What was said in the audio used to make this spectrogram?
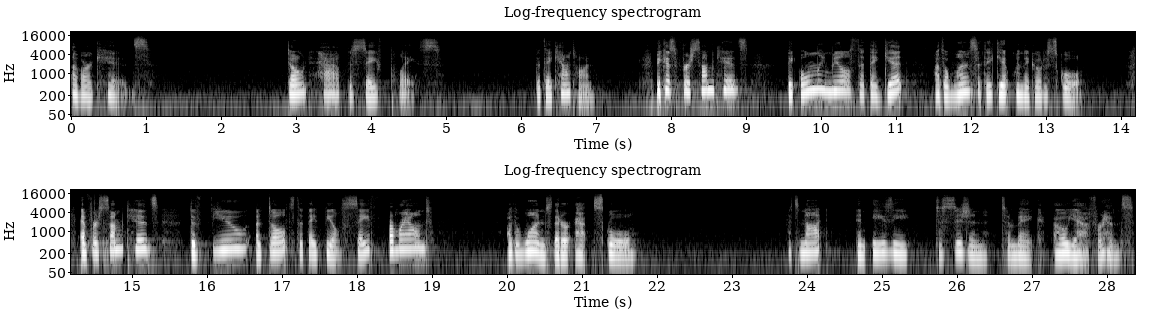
of our kids don't have the safe place that they count on. Because for some kids, the only meals that they get are the ones that they get when they go to school. And for some kids, the few adults that they feel safe around are the ones that are at school. It's not an easy decision to make. Oh, yeah, friends.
